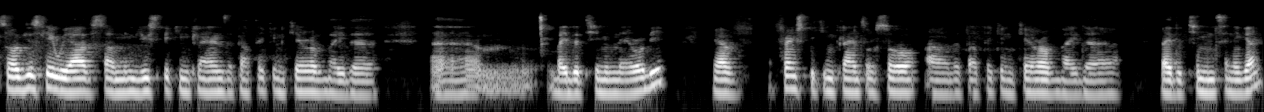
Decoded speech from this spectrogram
So obviously, we have some English-speaking clients that are taken care of by the um, by the team in Nairobi. We have French-speaking clients also uh, that are taken care of by the by the team in Senegal.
